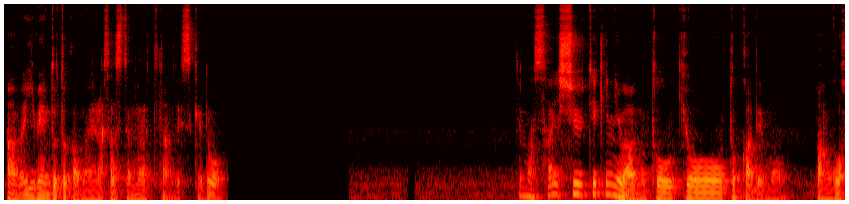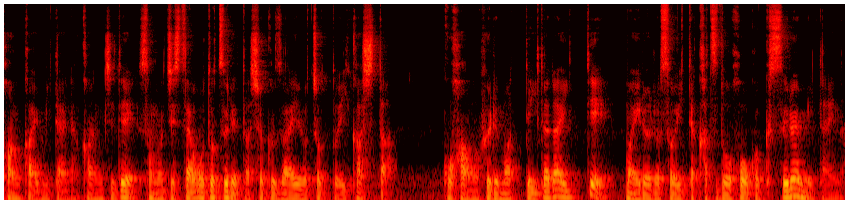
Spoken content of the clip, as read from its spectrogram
あのイベントとかもやらさせてもらってたんですけどで、まあ、最終的にはあの東京とかでも晩ご飯会みたいな感じでその実際訪れた食材をちょっと生かしたご飯を振る舞っていただいてまあいろいろそういった活動報告するみたいな。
